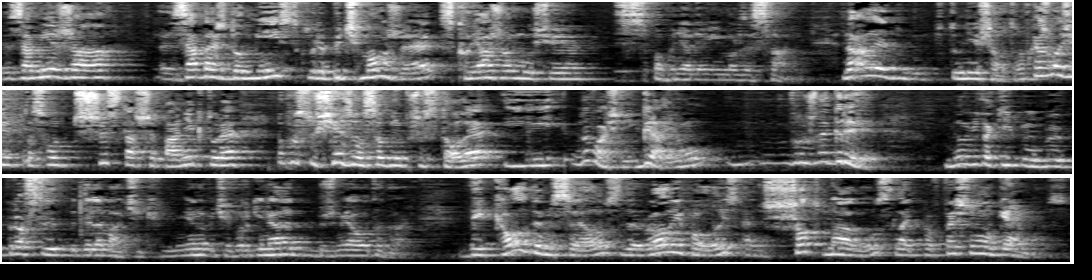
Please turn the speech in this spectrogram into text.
zamierza zabrać do miejsc, które być może skojarzą mu się z popełnianymi morderstwami. No ale tu mniejsza o to. W każdym razie to są trzy starsze panie, które po prostu siedzą sobie przy stole i no właśnie grają w różne gry. No i taki prosty dylemacik. Mianowicie w oryginale brzmiało to tak. They called themselves the Rolly Polies and shot marbles like professional gamblers.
